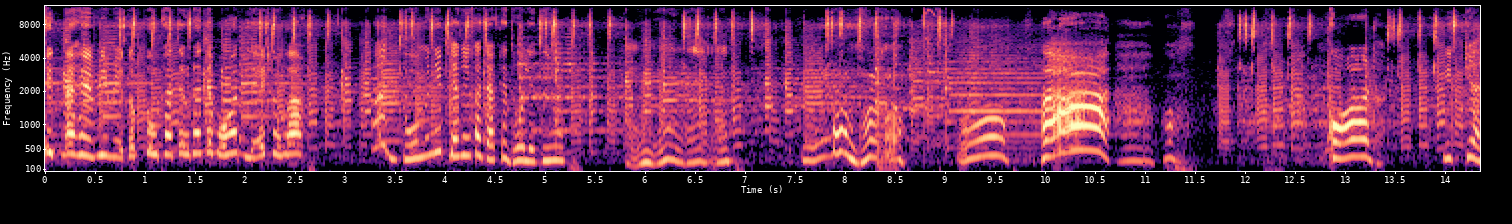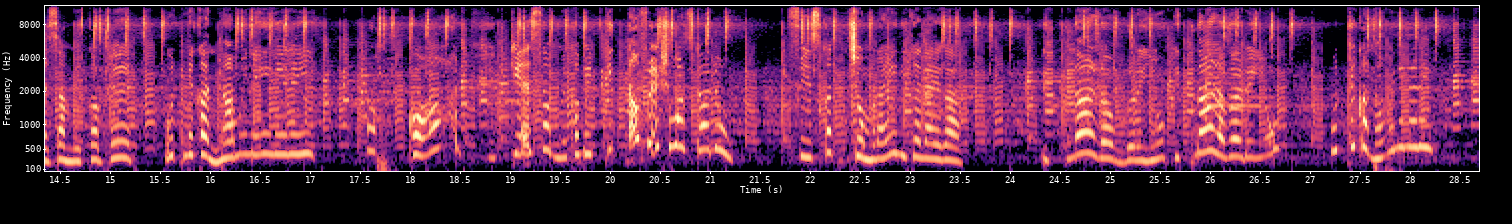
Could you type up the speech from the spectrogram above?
इतना heavy makeup को उठाते उठाते बहुत late होगा हाँ, दो मिनट लगेगा जाके धो लेती हूँ गॉड ये कैसा मेकअप है? उठने का नाम ही नहीं ले रही। गॉड कैसा मेकअप है? कितना फेस वॉश डालूं? फेस का चमड़ा ही निकल आएगा। इतना रगड़ रही हूँ, कितना रगड़ रही हूँ। उठने का नाम ही नहीं ले रही।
